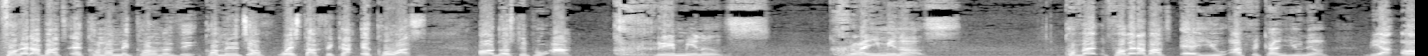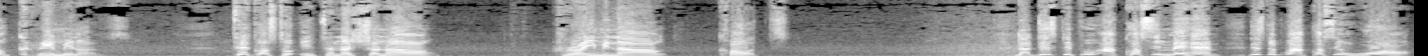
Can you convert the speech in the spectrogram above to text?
Forget about economic community community of West Africa, ECOWAS. All those people are criminals. Criminals. Forget, about AU, African Union. They are all criminals. Take us to international criminal court that these people are causing mayhem. These people are causing war.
